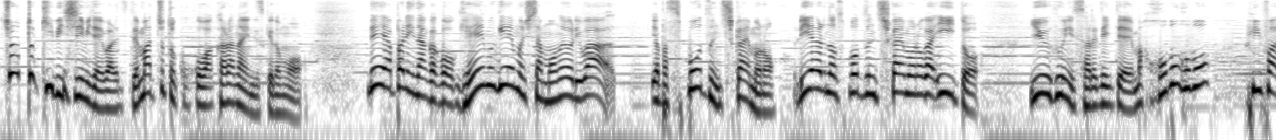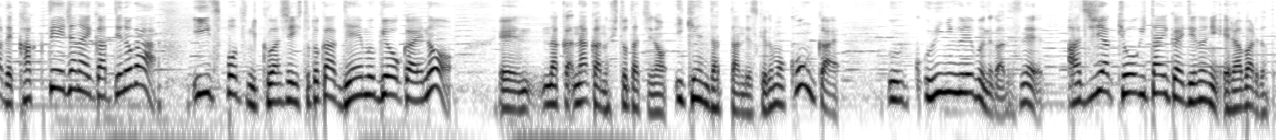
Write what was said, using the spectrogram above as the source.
ちょっと厳しいみたいに言われてて、まあちょっとここわからないんですけども。で、やっぱりなんかこう、ゲームゲームしたものよりは、やっぱスポーツに近いもの、リアルのスポーツに近いものがいいという風にされていて、まあ、ほぼほぼ FIFA で確定じゃないかっていうのが e スポーツに詳しい人とかゲーム業界の、えー、中中の人たちの意見だったんですけども今回ウイニングイレブンがですねアジア競技大会っていうのに選ばれたと。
